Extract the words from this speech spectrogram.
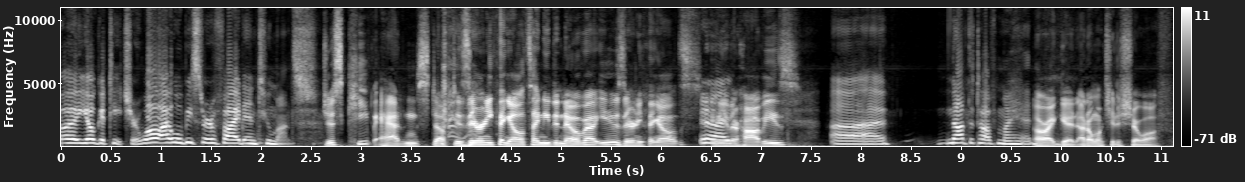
a yoga teacher. Well, I will be certified in two months. just keep adding stuff. Is there anything else I need to know about you? Is there anything else? Any Uh, other hobbies? Uh, not the top of my head. All right, good. I don't want you to show off.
